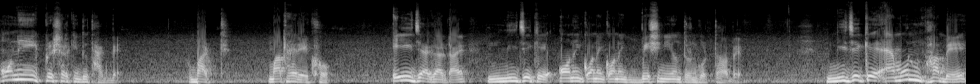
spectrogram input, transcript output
অনেক প্রেশার কিন্তু থাকবে। বাট মাথায় রেখো, এই জায়গাটায় নিজেকে অনেক অনেক অনেক বেশি নিয়ন্ত্রণ করতে হবে। নিজেকে এমনভাবে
